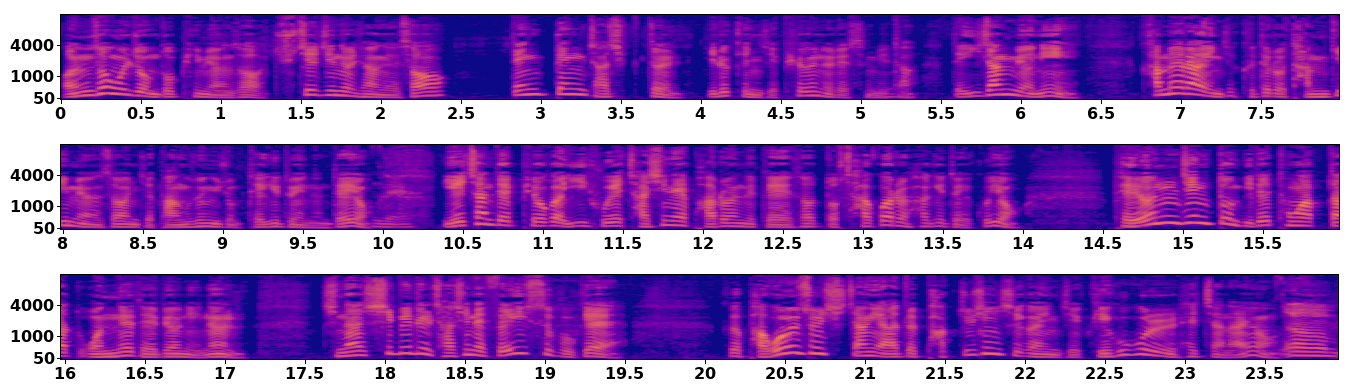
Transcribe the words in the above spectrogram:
언성을 좀 높이면서 취재진을 향해서 땡땡 자식들 이렇게 이제 표현을 했습니다. 음. 근데 이 장면이 카메라에 이제 그대로 담기면서 이제 방송이 좀 되기도 했는데요. 네. 이해찬 대표가 이후에 자신의 발언에 대해서 또 사과를 하기도 했고요. 배현진 또 미래통합당 원내 대변인은 지난 11일 자신의 페이스북에 그 박원순 시장의 아들 박주신 씨가 이제 귀국을 했잖아요. 어,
